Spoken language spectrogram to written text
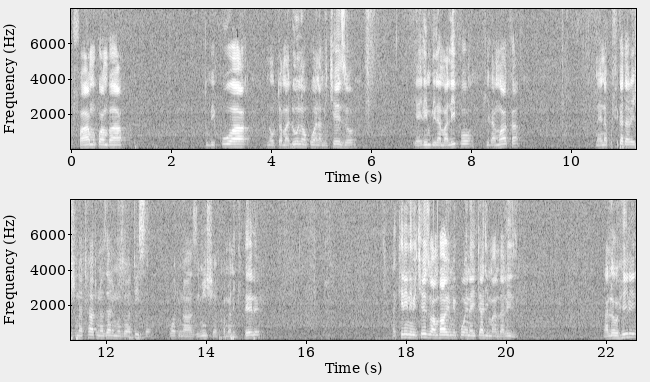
Tufahamu kwamba tumekuwa na utamaduni wa kuwa na michezo ya elimu bila malipo kila mwaka, na inapofika tarehe ishirini na tatu nadhani mwezi wa tisa huwa tunaazimisha kwamba ni kilele, lakini ni michezo ambayo imekuwa inahitaji maandalizi, na leo hili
